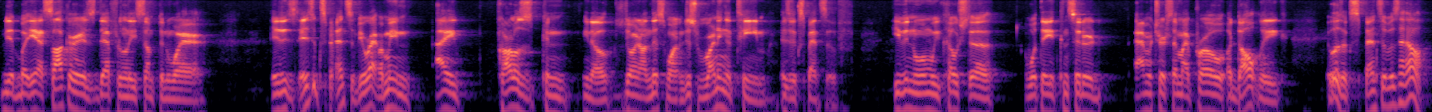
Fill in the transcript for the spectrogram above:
yeah but yeah soccer is definitely something where it is it's expensive. You're right. I mean i carlos can you know join on this one. Just running a team is expensive. Even when we coached a what they considered amateur semi-pro adult league it was expensive as hell.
